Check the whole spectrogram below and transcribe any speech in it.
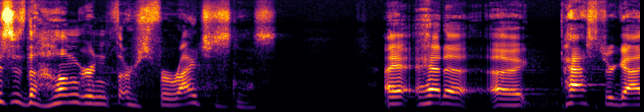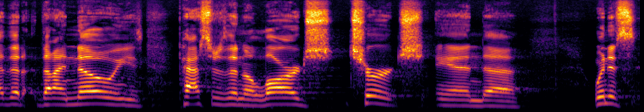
This is the hunger and thirst for righteousness. I had a, a pastor guy that, that I know, he pastors in a large church, and uh, when it's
